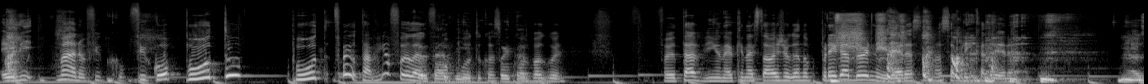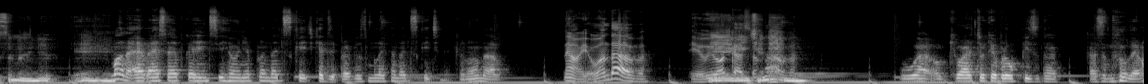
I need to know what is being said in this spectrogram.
ele, mano, ficou, ficou puto, puto. Foi o Tavinho ou foi o Léo que ficou puto com, as, com os Tavinho. bagulho? Foi o Tavinho, né? Que nós tava jogando pregador nele. Era essa a nossa brincadeira. Nossa, mano. É... Mano, é- essa época a gente se reunia pra andar de skate. Quer dizer, pra ver os moleques andar de skate, né? Que eu não andava. Não, eu andava. Eu e o é, Acácio andava. andava. O, que o Arthur quebrou o piso da casa do Léo.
